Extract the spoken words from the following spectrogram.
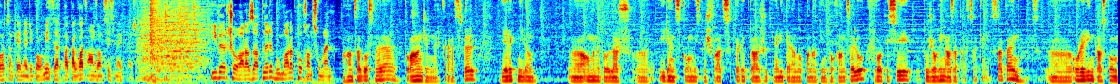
գործընկերների կողմից ձերբակալված անձանցից մեկն էր։ Ի վերջո հարազատները գումարը փոխանցում են։ Հանցագործները պահանջ են ներկայացրել 3 միլիոն ԱՄՆ դոլար իրենց կողմից նշված կրիպտոարժույթների դրամապանակին փոխանցելու, որպիսի դուժողին ազատ արձակեն։ Սակայն օրերի ընթացքում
